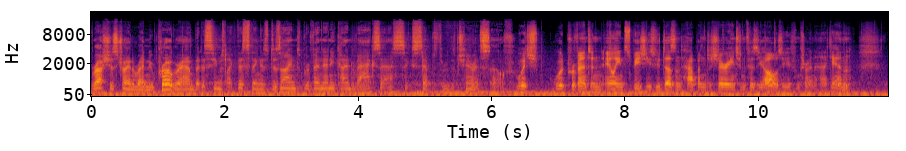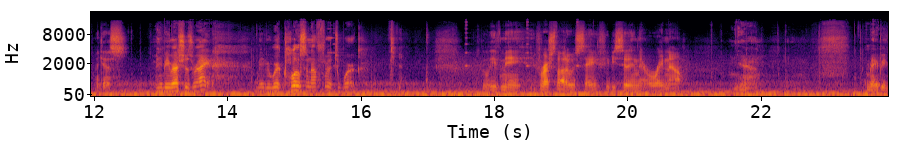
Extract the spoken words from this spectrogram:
Rush is trying to write a new program, but it seems like this thing is designed to prevent any kind of access except through the chair itself. Which would prevent an alien species who doesn't happen to share ancient physiology from trying to hack in, I guess. Maybe Rush is right. Maybe we're close enough for it to work. Believe me, if Rush thought it was safe, he'd be sitting there right now. Yeah. Maybe.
